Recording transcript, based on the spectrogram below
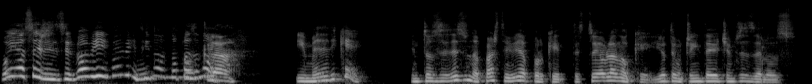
voy a hacer, y dice, va bien, va bien, si no, no pasa nada. Claro. Y me dediqué. Entonces, es una parte de mi vida porque te estoy hablando que yo tengo 38 meses de los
